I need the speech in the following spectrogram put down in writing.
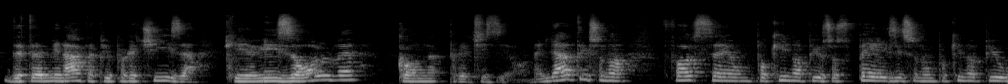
determinata, più precisa, che risolve con precisione. Gli altri sono forse un pochino più sospesi, sono un pochino più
